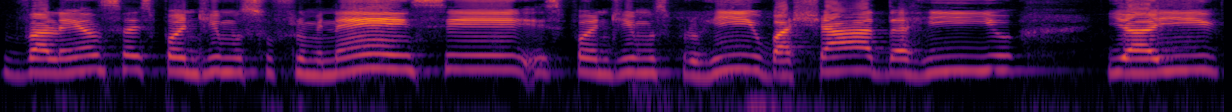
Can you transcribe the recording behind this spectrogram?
Valença, expandimos Sul Fluminense, expandimos para o Rio, Baixada, Rio. E aí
